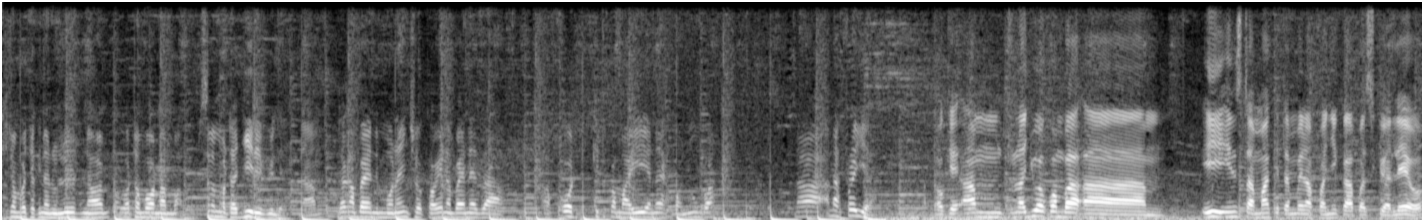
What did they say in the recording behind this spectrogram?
kitu ambacho kinanunuliwa na watu ambao wanasema matajiri vile. Naam. Nataka ambaye ni mwananchi wa kawaida ambaye anaweza afford kitu kama hii, anaweka kwa nyumba na anafurahia. Okay, um, tunajua kwamba um, hii Insta Market ambayo inafanyika hapa siku ya leo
